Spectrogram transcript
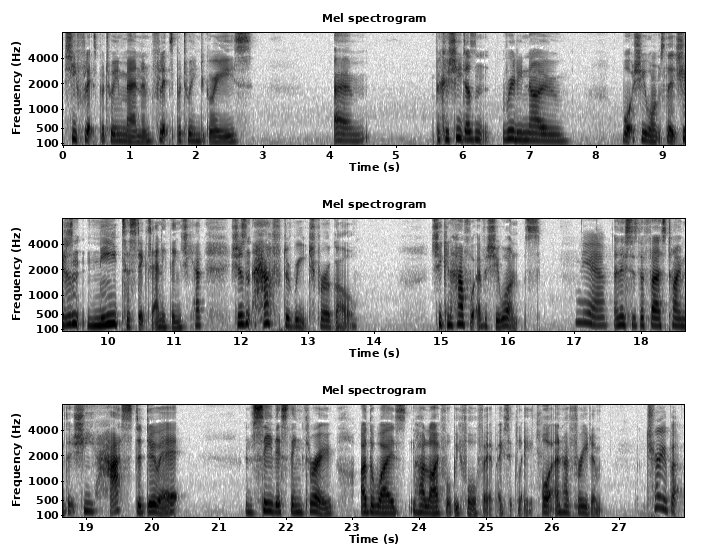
she flits between men and flits between degrees. Um because she doesn't really know what she wants that she doesn't need to stick to anything. She ha- she doesn't have to reach for a goal. She can have whatever she wants Yeah. and this is the first time that she has to do it and see this thing through otherwise her life will be forfeit basically or and her freedom True, but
